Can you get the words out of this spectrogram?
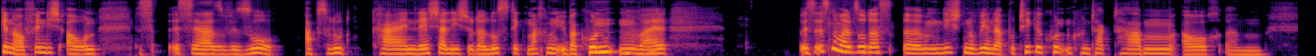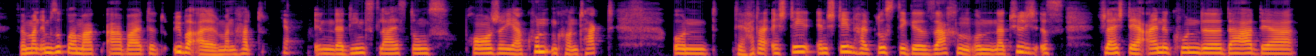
Genau, finde ich auch. Und das ist ja sowieso absolut kein lächerlich oder lustig machen über Kunden, mhm. weil es ist nun mal so, dass ähm, nicht nur wir in der Apotheke Kundenkontakt haben, auch ähm, wenn man im Supermarkt arbeitet, überall. Man hat ja. in der Dienstleistungsbranche ja Kundenkontakt und der hat da entstehen halt lustige Sachen und natürlich ist vielleicht der eine Kunde da, der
